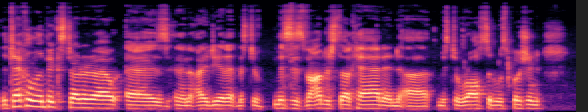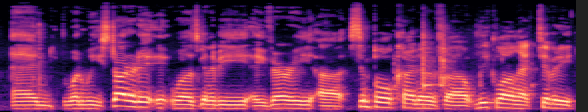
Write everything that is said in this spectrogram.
the Tech Olympics started out as an idea that Mr. Mrs. Vonderstuck had and uh, Mr. Ralston was pushing. And when we started it, it was going to be a very uh, simple kind of uh, week long activity.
